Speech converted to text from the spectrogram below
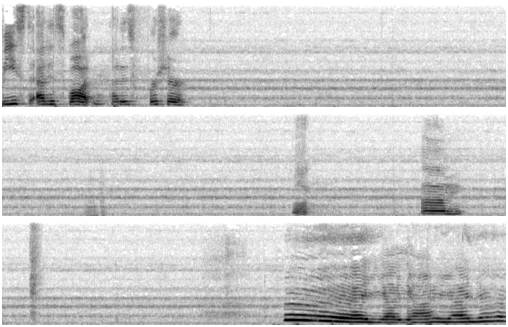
Beast at his spot. That is for sure. Um. Yeah, yeah, yeah, yeah.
